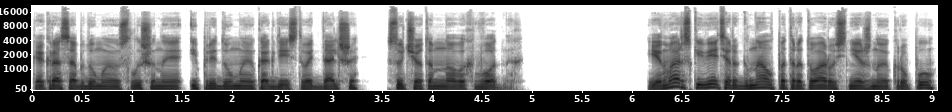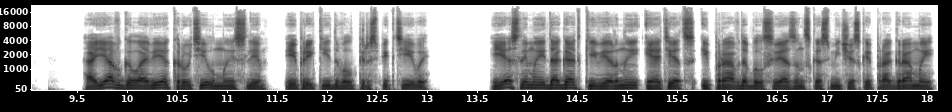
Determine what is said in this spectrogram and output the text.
Как раз обдумаю услышанное и придумаю, как действовать дальше с учетом новых водных. Январский ветер гнал по тротуару снежную крупу, а я в голове крутил мысли и прикидывал перспективы. Если мои догадки верны, и отец и правда был связан с космической программой,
